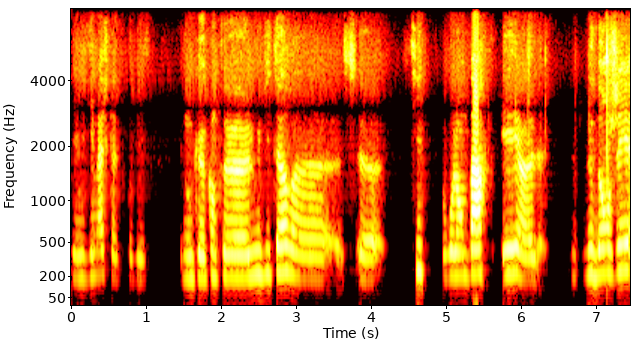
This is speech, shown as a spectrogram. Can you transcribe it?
des images qu'elles produisent. Donc, euh, quand euh, cite Roland Barthes et le danger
